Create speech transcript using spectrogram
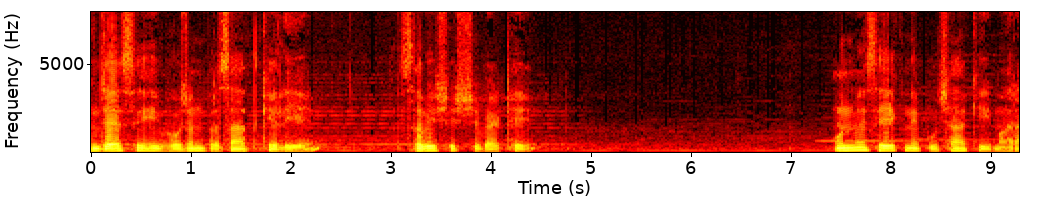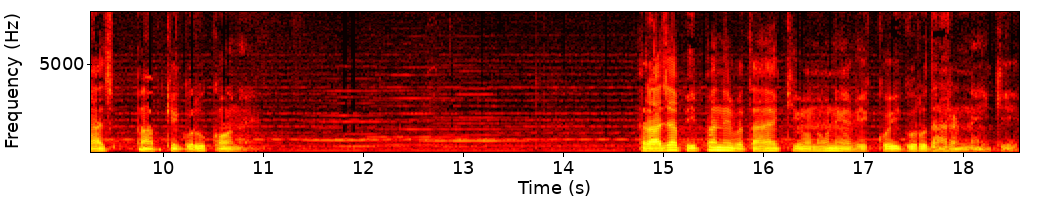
जैसे ही भोजन प्रसाद के लिए सभी शिष्य बैठे, उनमें से एक ने पूछा कि महाराज, आपके गुरु कौन है? राजा पीपा ने बताया कि उन्होंने अभी कोई गुरु धारण नहीं किए।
